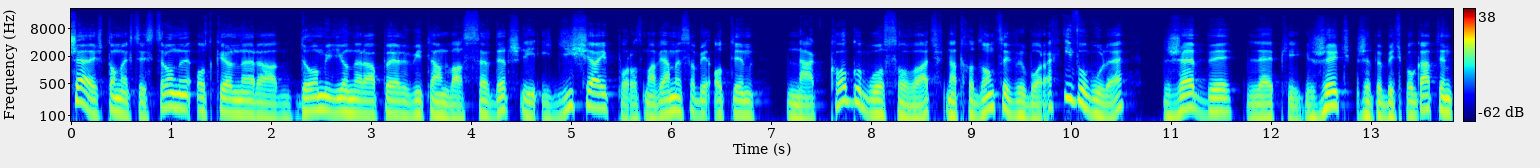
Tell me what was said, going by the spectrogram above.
Cześć, Tomek z tej strony, od kelnera do milionera.pl. Witam Was serdecznie i dzisiaj porozmawiamy sobie o tym, na kogo głosować w nadchodzących wyborach i w ogóle, żeby lepiej żyć, żeby być bogatym,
